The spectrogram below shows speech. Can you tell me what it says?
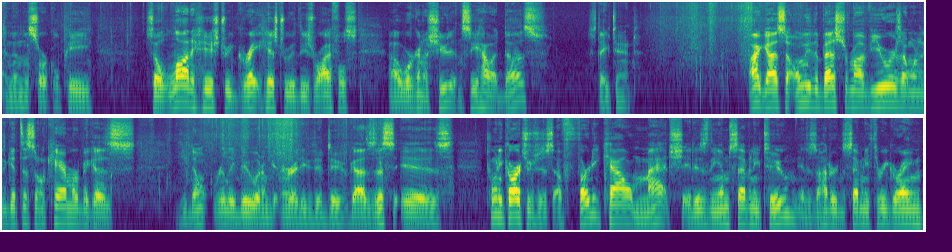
and then the Circle P. So a lot of history, great history with these rifles. Uh, we're going to shoot it and see how it does. Stay tuned. All right, guys, so only the best for my viewers. I wanted to get this on camera because you don't really do what I'm getting ready to do. Guys, this is 20 cartridges of 30 cal match. It is the M72. It is 173 grain,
